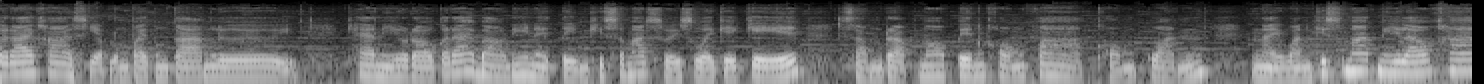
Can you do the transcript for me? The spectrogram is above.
ก็ได้ค่ะ เสียบลงไปตรงกลางเลย แค่นี้เราก็ได้บราวนี่ในธีมคริสต์มาสสวยๆ เก๋ๆสำหรับมอบเป็นของฝากของขวัญในวันคริสต์มาสนี้แล้วค่ะ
